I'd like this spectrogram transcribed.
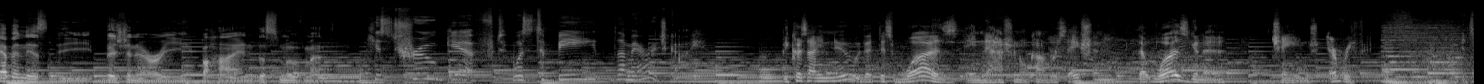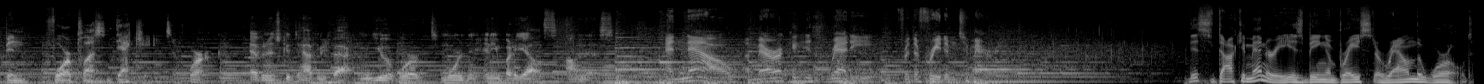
Evan is the visionary behind this movement. His true gift was to be the marriage guy. Because I knew that this was a national conversation that was going to change everything. It's been four plus decades of work. Evan, it's good to have you back. I mean, you have worked more than anybody else on this. And now America is ready for the freedom to marry. This documentary is being embraced around the world.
